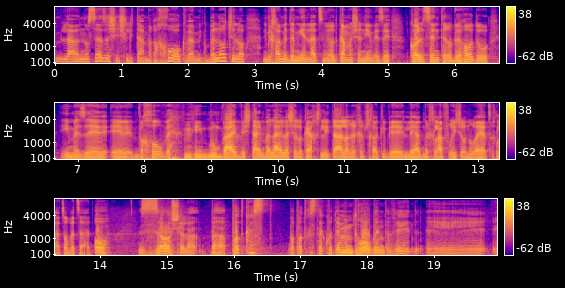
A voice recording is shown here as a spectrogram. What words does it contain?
לנושא הזה של שליטה מרחוק והמגבלות שלו. אני בכלל מדמיין לעצמי עוד כמה שנים איזה call center בהודו, עם איזה אה, בחור ממומבאי בשתיים בלילה שלוקח שליטה על הרכב שלך, כי ליד מחלף ראשון הוא היה צריך לעצור בצד. או, זו השאלה. בפודקאסט, בפודקאסט הקודם עם דרור בן דוד, אה, אה,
